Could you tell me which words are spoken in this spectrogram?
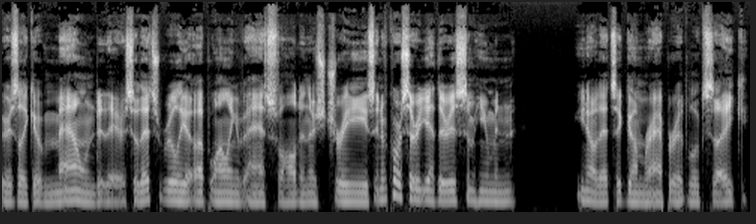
there's like a mound there. So that's really a upwelling of asphalt and there's trees. And of course there, yeah, there is some human, you know, that's a gum wrapper. It looks like,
